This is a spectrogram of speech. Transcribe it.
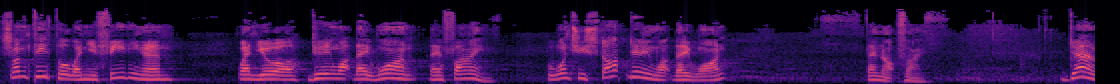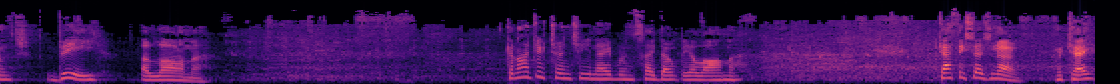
Some people, when you're feeding them, when you're doing what they want, they're fine. But once you stop doing what they want, they're not fine. Don't be a llama. Can I do turn to your neighbor and say, don't be a llama? Kathy says no. Okay.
